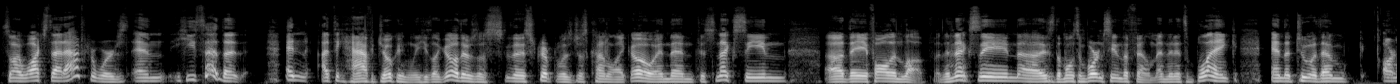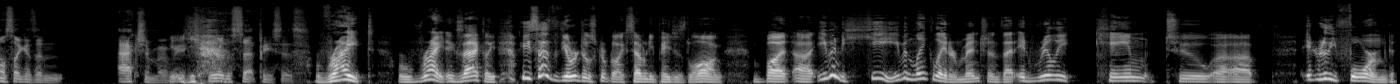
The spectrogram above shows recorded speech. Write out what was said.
So I watched that afterwards, and he said that, and I think half jokingly, he's like, "Oh, there's a the script was just kind of like, oh, and then this next scene, uh, they fall in love. And the next scene uh, is the most important scene of the film, and then it's blank, and the two of them Almost like it's an action movie. Yeah. Here are the set pieces. Right, right, exactly. He says that the original script are like 70 pages long, but uh, even he, even Linklater mentions that it really came to, uh, it really formed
